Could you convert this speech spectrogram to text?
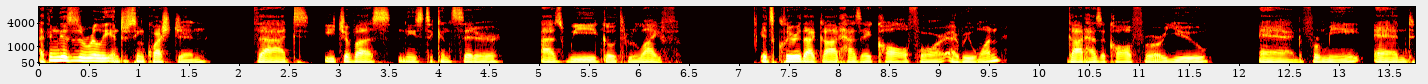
I think this is a really interesting question that each of us needs to consider as we go through life. It's clear that God has a call for everyone. God has a call for you and for me. And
